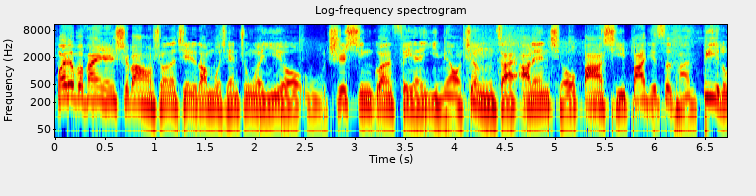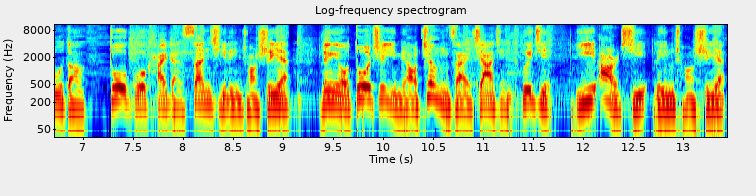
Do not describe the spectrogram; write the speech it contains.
外交部发言人十八号说呢截止到目前中国已有五支新冠肺炎疫苗正在阿联酋巴西巴基斯坦秘鲁等多国开展三期临床试验另有多支疫苗正在加紧推进一二期临床试验。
